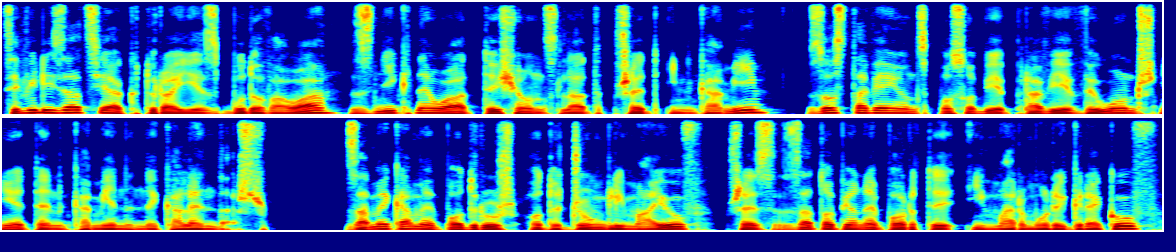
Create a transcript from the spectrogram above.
Cywilizacja, która je zbudowała, zniknęła tysiąc lat przed Inkami, zostawiając po sobie prawie wyłącznie ten kamienny kalendarz. Zamykamy podróż od dżungli Majów przez zatopione porty i marmury Greków,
